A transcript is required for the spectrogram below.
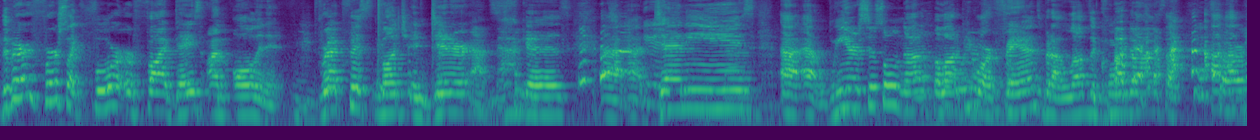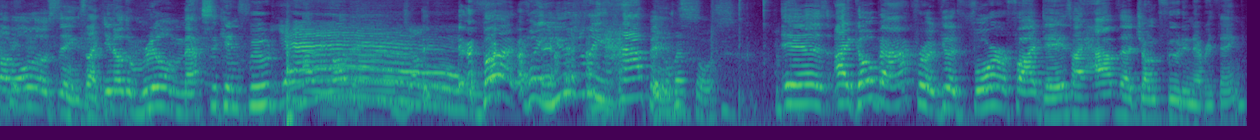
The very first like four or five days, I'm all in it. Breakfast, lunch, and dinner at Macca's, at, at Denny's, at, at Wienerschnitzel. Not a lot of people are fans, but I love the corn dogs. Like, I, I love all those things. Like, you know, the real Mexican food. Yeah. I love it. But what usually happens is I go back for a good four or five days. I have the junk food and everything.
